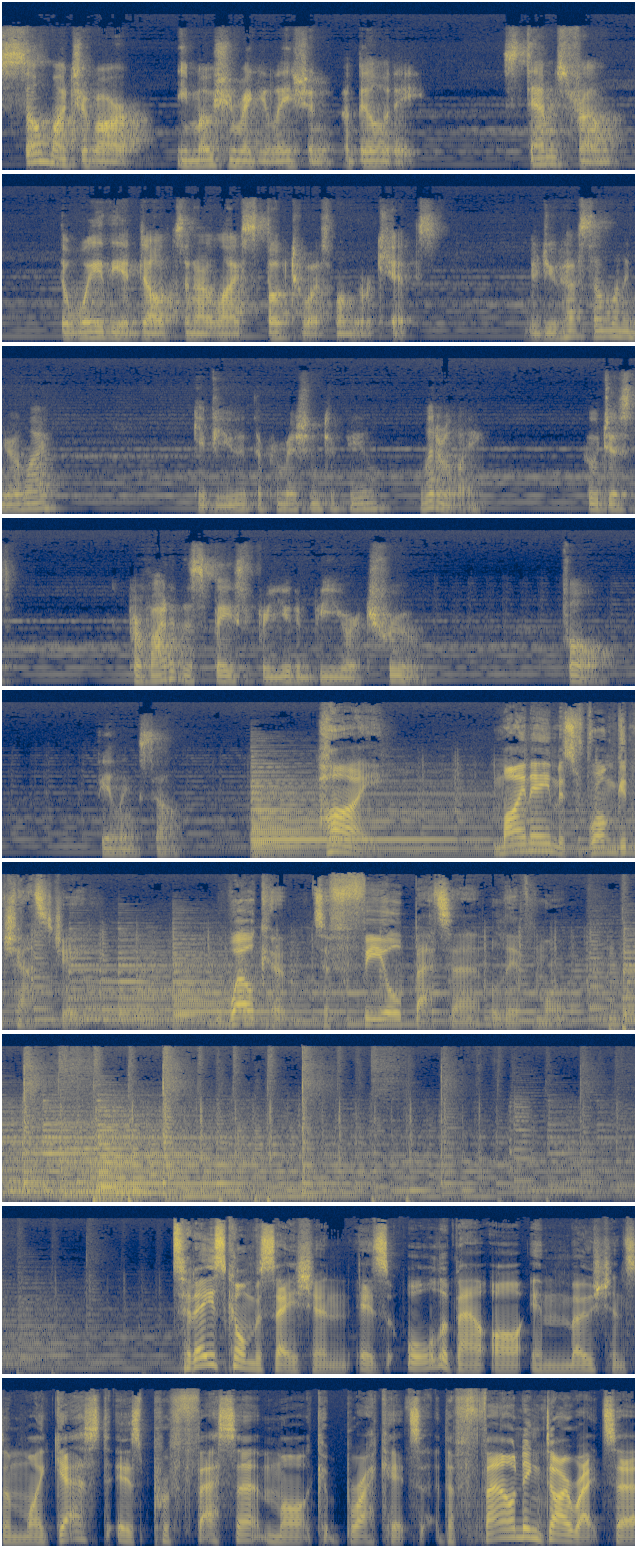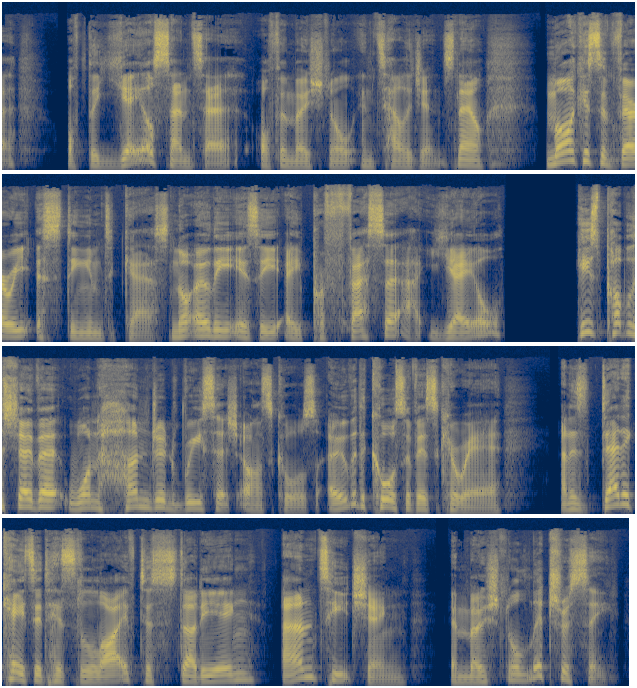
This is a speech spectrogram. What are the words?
so much of our emotion regulation ability stems from the way the adults in our lives spoke to us when we were kids. Did you have someone in your life give you the permission to feel? Literally, who just provided the space for you to be your true, full feeling self. Hi, my name is Rangan Chatterjee. Welcome to Feel Better, Live More. Today's conversation is all about our emotions, and my guest is Professor Mark Brackett, the founding director of the Yale Center of Emotional Intelligence. Now, Mark is a very esteemed guest. Not only is he a professor at Yale, he's published over 100 research articles over the course of his career and has dedicated his life to studying and teaching emotional literacy.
